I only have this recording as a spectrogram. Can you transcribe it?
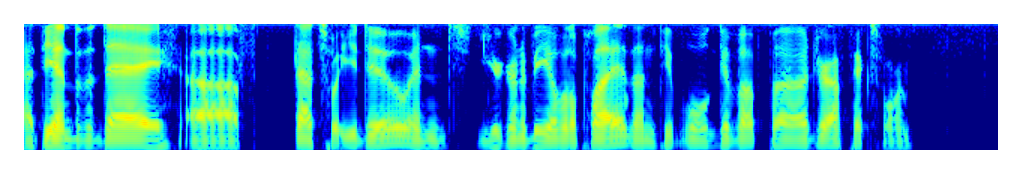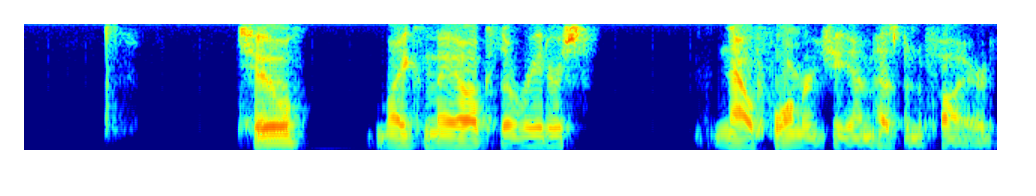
at the end of the day, uh, if that's what you do, and you're going to be able to play, then people will give up uh, draft picks for him. Two, Mike Mayock, the Raiders' now former GM, has been fired.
